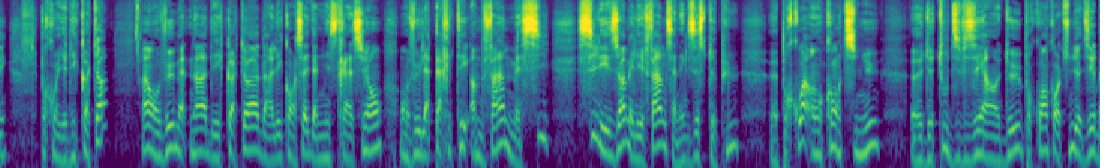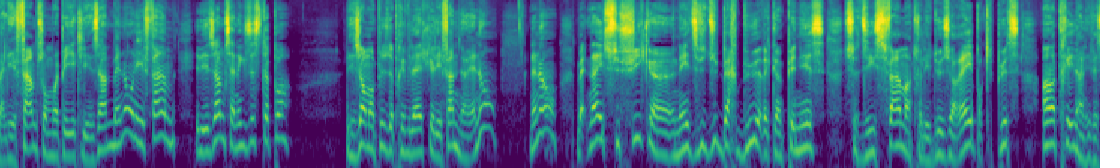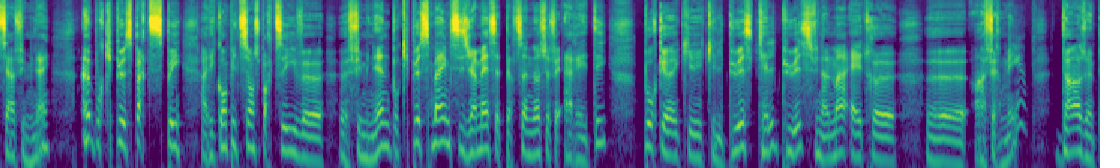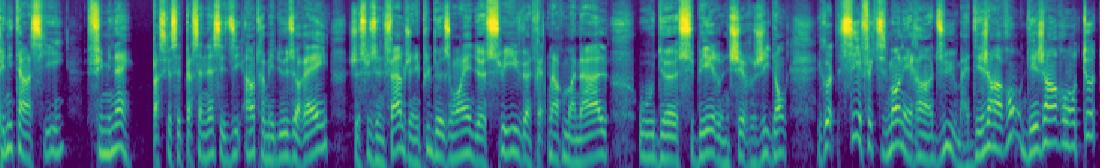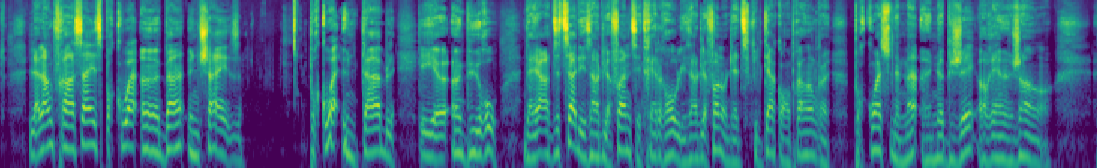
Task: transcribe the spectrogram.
Pourquoi il y a des quotas? Hein, on veut maintenant des quotas dans les conseils d'administration, on veut la parité homme-femme, mais si, si les hommes et les femmes, ça n'existe plus, euh, pourquoi on continue euh, de tout diviser en deux? Pourquoi on continue de dire ben, les femmes sont moins payées que les hommes? Mais non, les femmes et les hommes, ça n'existe pas. Les hommes ont plus de privilèges que les femmes. Non, non. Non. Maintenant, il suffit qu'un individu barbu avec un pénis se dise femme entre les deux oreilles pour qu'il puisse entrer dans les vestiaires féminins, pour qu'il puisse participer à des compétitions sportives euh, euh, féminines, pour qu'il puisse, même si jamais cette personne-là se fait arrêter, pour qu'il puisse, qu'elle puisse finalement être euh, enfermée dans un pénitencier féminin parce que cette personne-là s'est dit entre mes deux oreilles, je suis une femme, je n'ai plus besoin de suivre un traitement hormonal ou de subir une chirurgie. Donc, écoute, si effectivement on est rendu, ben, des gens ronds, des gens ronds toutes. La langue française, pourquoi un banc, une chaise? pourquoi une table et euh, un bureau? D'ailleurs, dites ça à des anglophones, c'est très drôle. Les anglophones ont de la difficulté à comprendre pourquoi soudainement un objet aurait un genre.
